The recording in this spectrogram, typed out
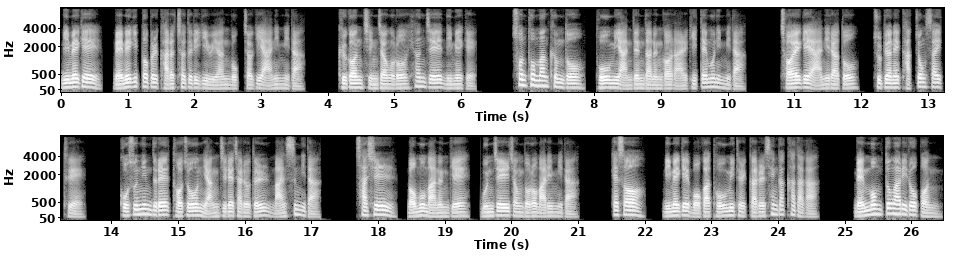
님에게 매매기법을 가르쳐 드리기 위한 목적이 아닙니다. 그건 진정으로 현재의 님에게 손톱만큼도 도움이 안 된다는 걸 알기 때문입니다. 저에게 아니라도 주변의 각종 사이트에 고수님들의 더 좋은 양질의 자료들 많습니다. 사실 너무 많은 게 문제일 정도로 말입니다. 해서 님에게 뭐가 도움이 될까를 생각하다가 맨몸 뚱아리로 번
